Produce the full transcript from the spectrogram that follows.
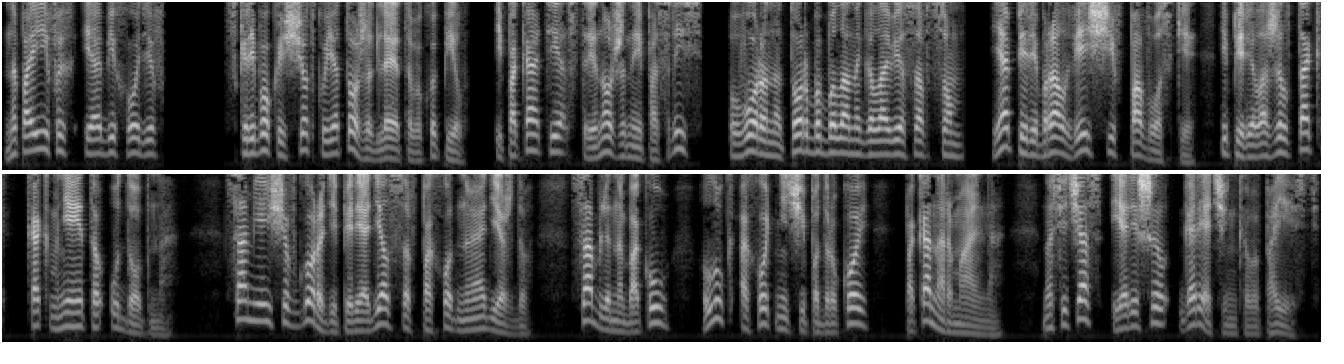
напоив их и обиходив. Скребок и щетку я тоже для этого купил. И пока те стреноженные паслись, у ворона торба была на голове с овцом, я перебрал вещи в повозке и переложил так, как мне это удобно. Сам я еще в городе переоделся в походную одежду. Сабля на боку, лук охотничий под рукой, пока нормально. Но сейчас я решил горяченького поесть.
